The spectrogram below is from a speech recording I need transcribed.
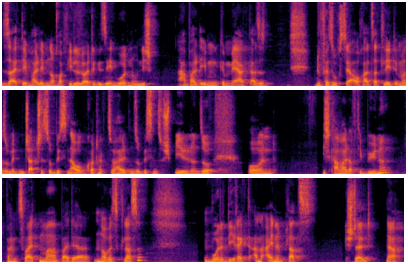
Seitdem halt eben nochmal viele Leute gesehen wurden und ich habe halt eben gemerkt, also du versuchst ja auch als Athlet immer so mit den Judges so ein bisschen Augenkontakt zu halten, so ein bisschen zu spielen und so. Und ich kam halt auf die Bühne beim zweiten Mal bei der Mhm. Novice-Klasse und wurde direkt an einen Platz gestellt. Ja,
